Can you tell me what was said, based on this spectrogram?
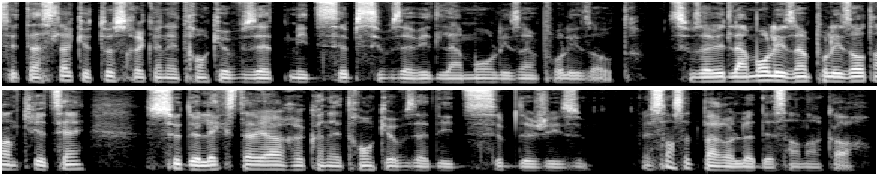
C'est à cela que tous reconnaîtront que vous êtes mes disciples si vous avez de l'amour les uns pour les autres. Si vous avez de l'amour les uns pour les autres entre chrétiens, ceux de l'extérieur reconnaîtront que vous êtes des disciples de Jésus. Laissons cette parole-là descendre encore.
